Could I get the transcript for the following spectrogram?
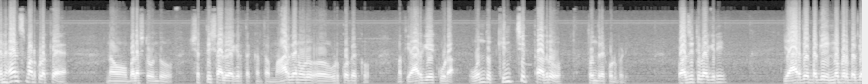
ಎನ್ಹ್ಯಾನ್ಸ್ ಮಾಡ್ಕೊಳ್ಳೋಕ್ಕೆ ನಾವು ಬಹಳಷ್ಟು ಒಂದು ಶಕ್ತಿಶಾಲಿಯಾಗಿರ್ತಕ್ಕಂಥ ಮಾರ್ಗ ನೋಡು ಹುಡ್ಕೋಬೇಕು. ಮತ್ತು ಯಾರಿಗೇ ಕೂಡ ಒಂದು ಕಿಂಚಿತ್ತಾದರೂ ತೊಂದರೆ ಕೊಡಬೇಡಿ. ಪಾಸಿಟಿವ್ ಆಗಿರಿ. ಯಾರದೇ ಬಗ್ಗೆ ಇನ್ನೊಬ್ಬರ ಬಗ್ಗೆ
